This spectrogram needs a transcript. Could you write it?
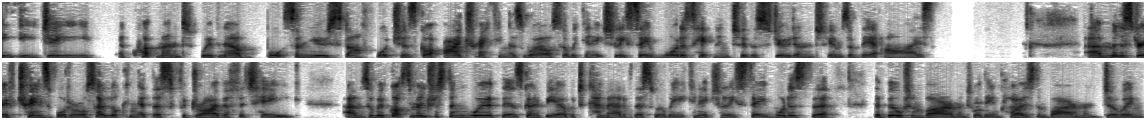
EEG equipment. We've now bought some new stuff which has got eye tracking as well, so we can actually see what is happening to the student in terms of their eyes. Um, Ministry of Transport are also looking at this for driver fatigue. Um, so we've got some interesting work that's going to be able to come out of this where we can actually see what is the, the built environment or the enclosed environment doing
